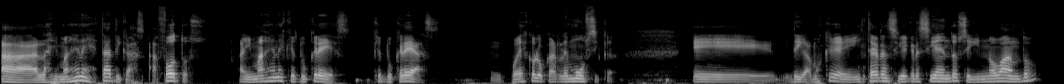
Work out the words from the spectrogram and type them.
a las imágenes estáticas, a fotos, a imágenes que tú crees, que tú creas. Puedes colocarle música. Eh, digamos que Instagram sigue creciendo, sigue innovando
